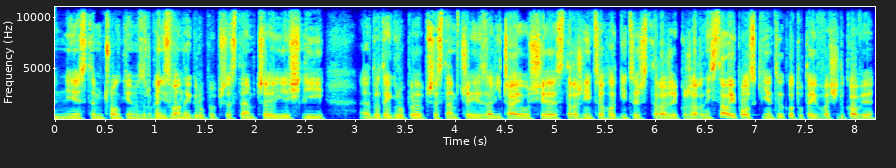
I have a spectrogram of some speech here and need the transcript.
Nie jestem członkiem zorganizowanej grupy przestępczej. Jeśli e, do tej grupy przestępczej zaliczają się strażnicy ochotnicy Straży Pożarnej z całej Polski, nie tylko tutaj w Wasilkowie,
